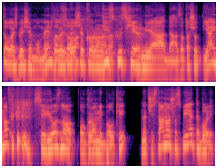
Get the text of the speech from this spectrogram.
тогаш беше моментот Тогаш со беше корона, да. дискус хернија, да, затоа што ја имав сериозно огромни болки. Значи стануваш од спиење те боли.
